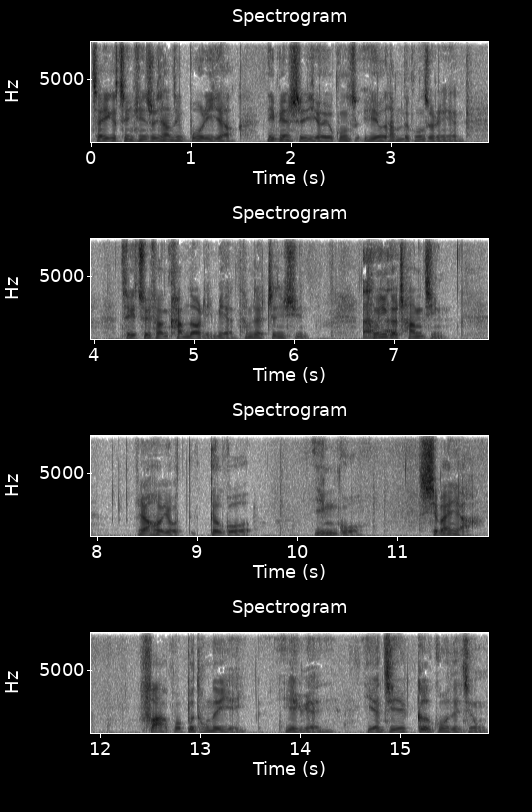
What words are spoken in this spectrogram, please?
在一个侦讯室，像这个玻璃一样，那边是也有工作，也有他们的工作人员。这个罪犯看不到里面，他们在侦讯。同一个场景，然后有德国、英国、西班牙、法国不同的演演员演这些各国的这种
